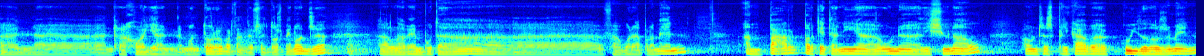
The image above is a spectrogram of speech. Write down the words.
en, eh, en Rajoy i en Montoro, per tant, deu ser el 2011, eh, la vam votar eh, favorablement, en part perquè tenia una addicional on s'explicava cuidadosament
